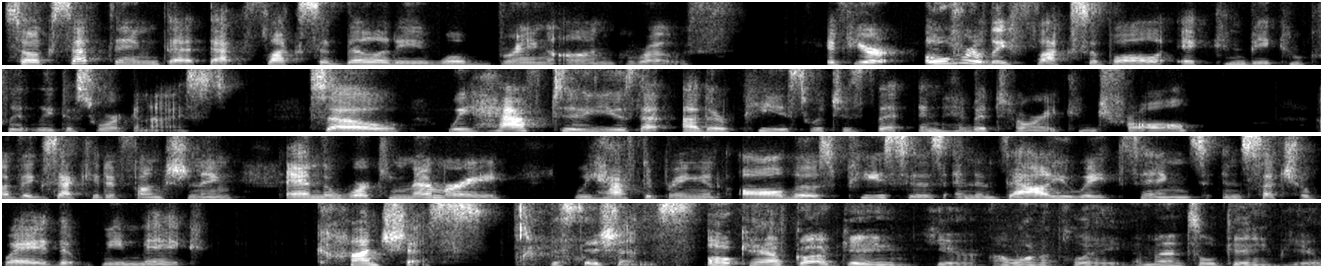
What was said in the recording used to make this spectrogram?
So accepting that that flexibility will bring on growth. If you're overly flexible, it can be completely disorganized. So we have to use that other piece, which is the inhibitory control of executive functioning and the working memory. We have to bring in all those pieces and evaluate things in such a way that we make conscious decisions. Okay, I've got a game here. I want to play a mental game here.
